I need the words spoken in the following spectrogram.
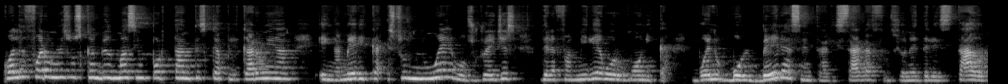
¿Cuáles fueron esos cambios más importantes que aplicaron en, América estos nuevos reyes de la familia borbónica? Bueno, volver a centralizar las funciones del Estado,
